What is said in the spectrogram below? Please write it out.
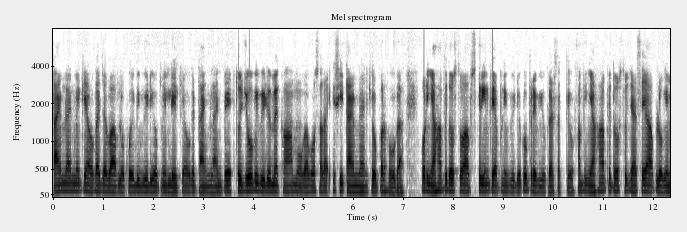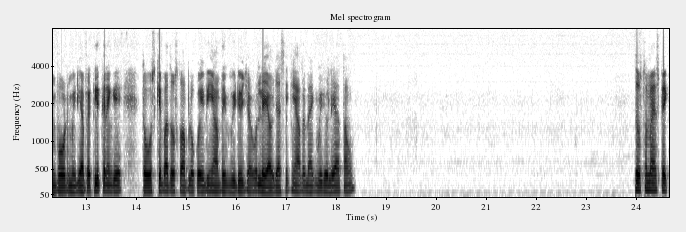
टाइमलाइन में क्या होगा, जब आप लोग कोई भी वीडियो अपनी लेके आओगे टाइमलाइन पे तो जो भी वीडियो में काम होगा, वो सारा इसी टाइमलाइन के ऊपर होगा। और यहाँ पे दोस्तों आप स्क्रीन पे अपनी वीडियो को प्रिव्यू कर सकते हो। अब यहाँ पे दोस्तों जैसे आप लोग इम्पोर्ट मीडिया पे क्लिक करेंगे तो उसके बाद दोस्तों आप लोग कोई भी यहाँ पे वीडियो जो है वो ले आओ। जैसे कि यहाँ पे मैं एक वीडियो ले आता हूँ। दोस्तों, मैं इस पे एक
